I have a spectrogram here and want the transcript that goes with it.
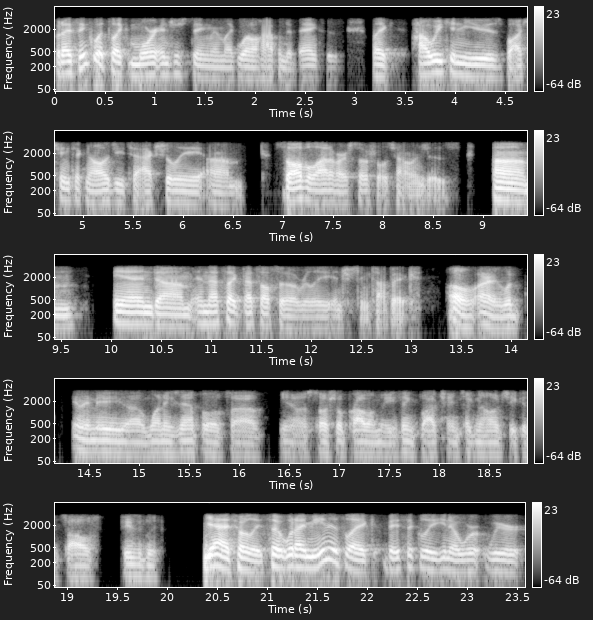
but i think what's like more interesting than like what'll happen to banks is like how we can use blockchain technology to actually um, solve a lot of our social challenges um, and um, and that's like that's also a really interesting topic. Oh, all right. I mean, maybe uh, one example of uh, you know a social problem that you think blockchain technology could solve feasibly. Yeah, totally. So what I mean is like basically, you know, we're we're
